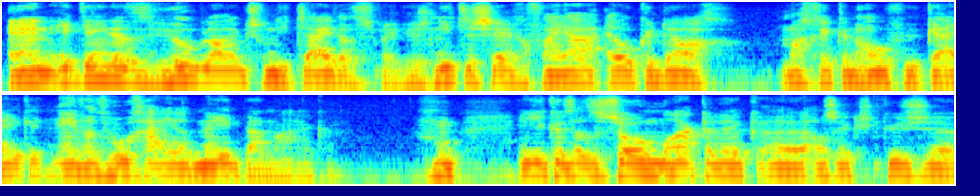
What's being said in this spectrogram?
En ik denk dat het heel belangrijk is om die tijd af te spreken. Dus niet te zeggen van ja, elke dag mag ik een half uur kijken. Nee, want hoe ga je dat meetbaar maken? En je kunt dat zo makkelijk uh, als excuus uh,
